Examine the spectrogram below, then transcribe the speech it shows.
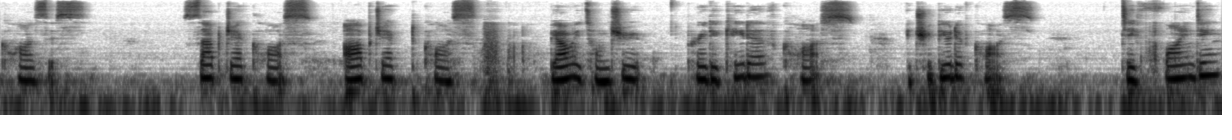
clauses subject clause object clause 表尾从句 predicative clause attributive clause defining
